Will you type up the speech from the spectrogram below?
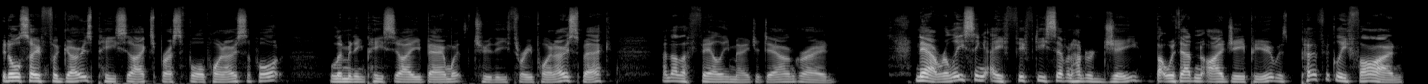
It also forgoes PCI Express 4.0 support, limiting PCIe bandwidth to the 3.0 spec, another fairly major downgrade. Now, releasing a 5700G but without an iGPU is perfectly fine,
